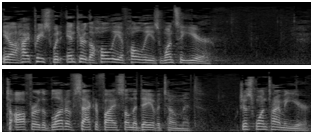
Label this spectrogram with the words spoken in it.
You know, a high priest would enter the Holy of Holies once a year to offer the blood of sacrifice on the Day of Atonement, just one time a year.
